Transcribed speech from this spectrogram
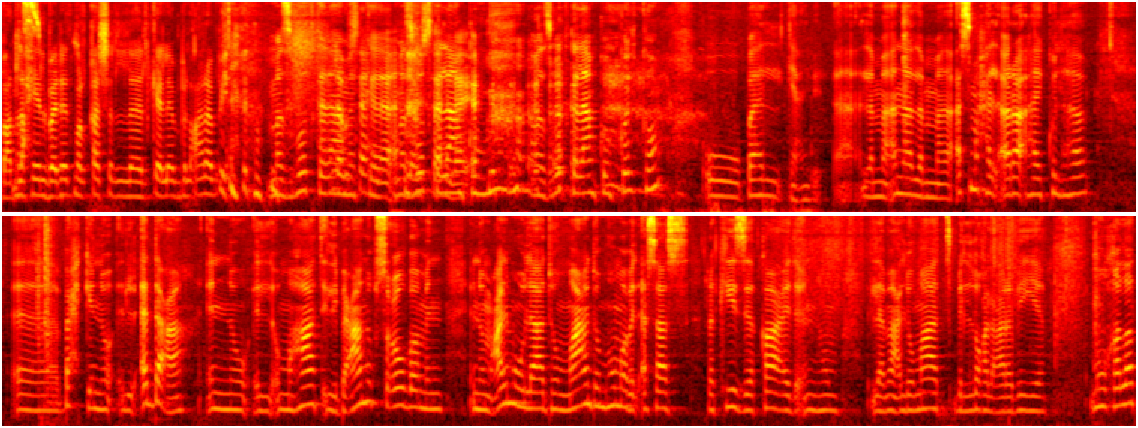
بعض الأحيان البنات ما لقاش ال- الكلام بالعربي مزبوط كلامك مزبوط. كلامكم مزبوط كلامكم كلكم وبال يعني ب- لما أنا لما أسمح الآراء هاي كلها أه بحكي إنه الأدعى إنه الأمهات اللي بيعانوا بصعوبة من إنهم علموا أولادهم ما عندهم هم بالأساس ركيزة قاعدة إنهم لمعلومات باللغة العربية مو غلط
